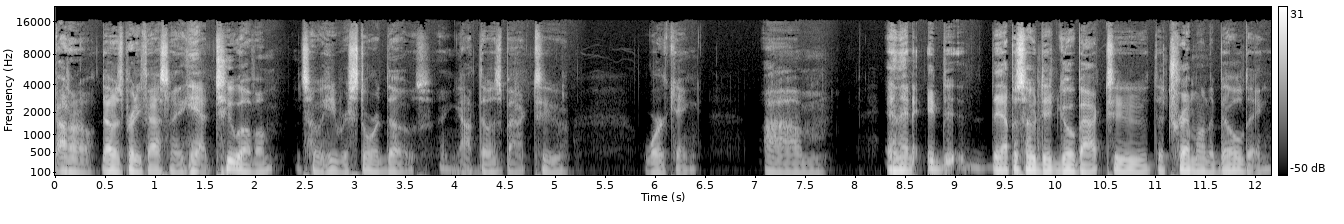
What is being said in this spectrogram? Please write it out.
I don't know. That was pretty fascinating. He had two of them. So he restored those and got those back to working. Um, and then it, the episode did go back to the trim on the building,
